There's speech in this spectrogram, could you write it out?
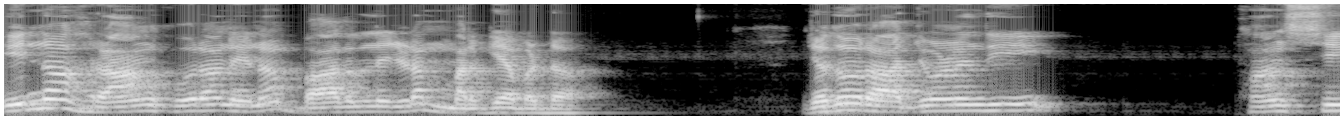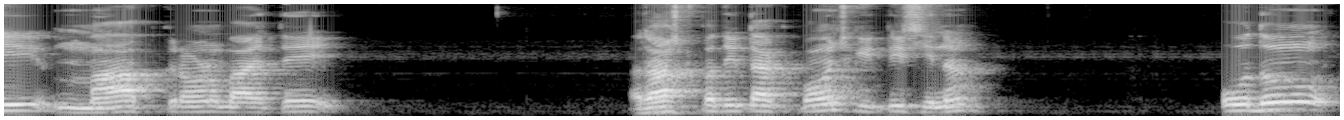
ਇਹਨਾਂ ਹਰਾਮਖੋਰਾਂ ਨੇ ਨਾ ਬਾਦਲ ਨੇ ਜਿਹੜਾ ਮਰ ਗਿਆ ਵੱਡਾ, ਜਦੋਂ ਰਾਜੋਆਣੇ ਦੀ ਫਾਂਸੀ ਮਾਫ ਕਰਾਉਣ ਵਾਸਤੇ ਰਾਸ਼ਟਰਪਤੀ ਤੱਕ ਪਹੁੰਚ ਕੀਤੀ ਸੀ ਨਾ, ਉਦੋਂ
